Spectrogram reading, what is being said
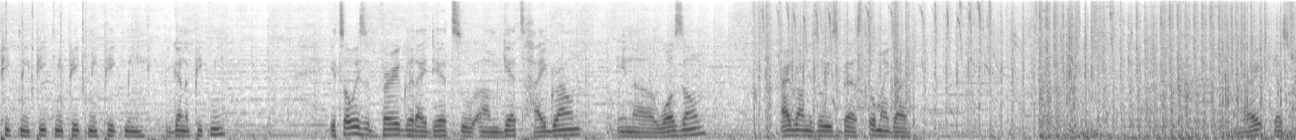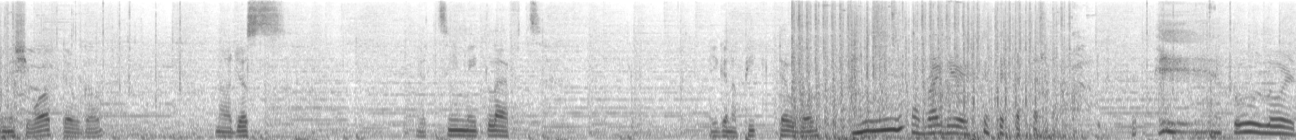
Pick me, pick me, pick me, pick me. You're gonna pick me? It's always a very good idea to um, get high ground in a uh, Warzone. High ground is always best. Oh my god. Alright, just finish you off. There we go. Now just your teammate left. You're gonna peek. There we go. I'm right here. oh lord.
